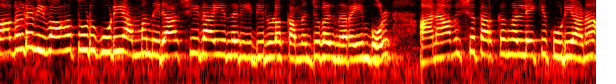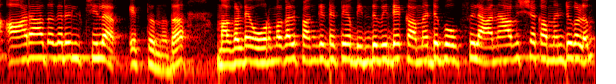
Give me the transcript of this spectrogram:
മകളുടെ വിവാഹത്തോടു കൂടി അമ്മ നിരാശയിലായി എന്ന രീതിയിലുള്ള കമന്റുകൾ നിറയുമ്പോൾ അനാവശ്യ തർക്കങ്ങളിലേക്ക് കൂടിയാണ് ആരാധകരിൽ ചിലർ എത്തുന്നത്. മകളുടെ ഓർമ്മകൾ പങ്കിട്ടെത്തിയ ബിന്ദുവിന്റെ കമന്റ് ബോക്സിൽ അനാവശ്യ കമന്റുകളും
